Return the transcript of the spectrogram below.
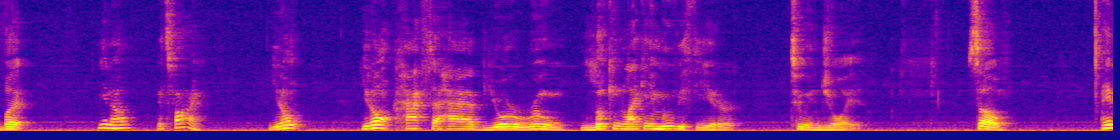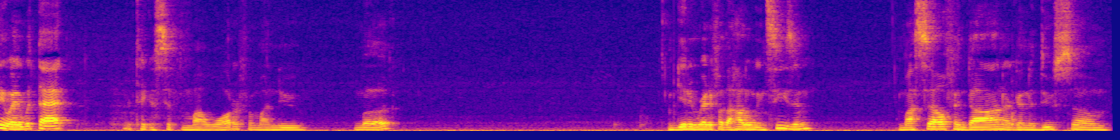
But, you know, it's fine. You don't you don't have to have your room looking like a movie theater to enjoy it. So, anyway, with that, going to take a sip of my water from my new mug. I'm getting ready for the Halloween season. Myself and Don are going to do some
